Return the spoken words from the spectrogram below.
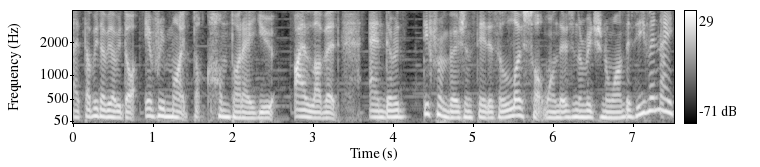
at www.everymite.com.au. I love it, and there are different versions there. There's a low salt one, there's an original one, there's even a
